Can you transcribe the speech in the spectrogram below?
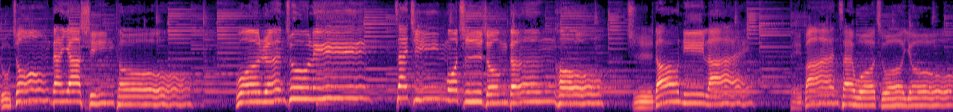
如中弹压心头，我忍住力，在寂寞之中等候，直到你来陪伴在我左右，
